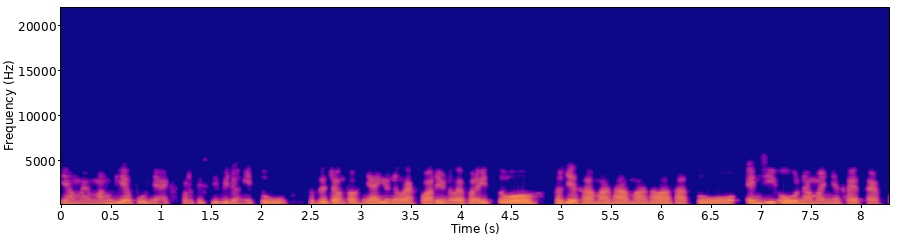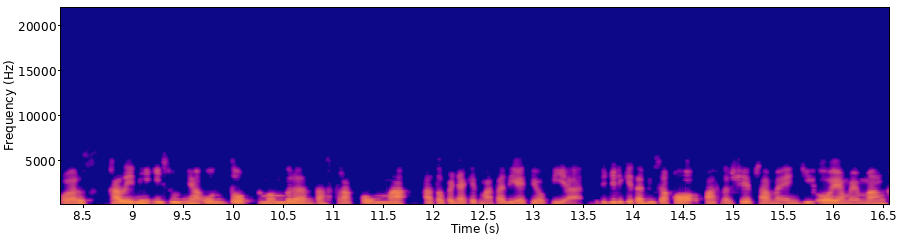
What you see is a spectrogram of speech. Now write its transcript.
yang memang dia punya expertise di bidang itu. Seperti contohnya Unilever. Unilever itu kerjasama sama salah satu NGO namanya Side Savers. Kali ini isunya untuk memberantas trakoma atau penyakit mata di Ethiopia. Gitu. Jadi kita bisa kok partnership sama NGO yang memang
